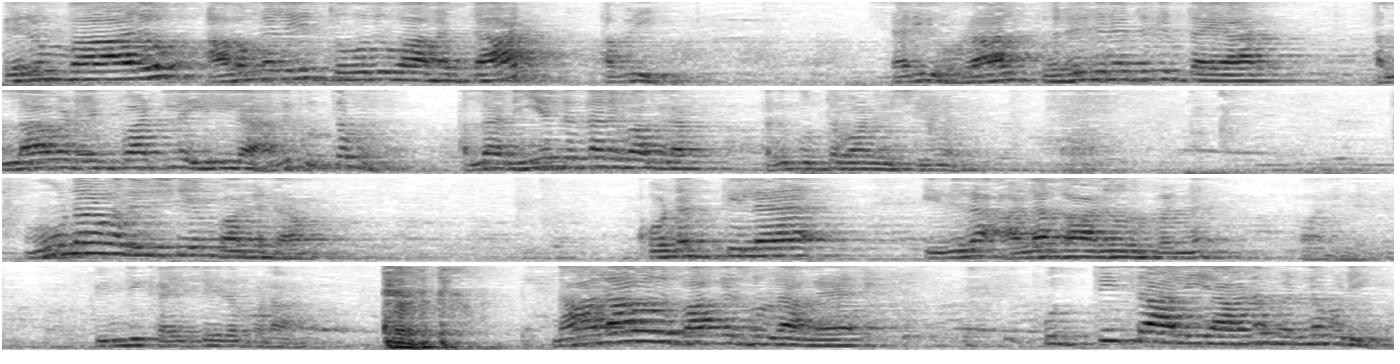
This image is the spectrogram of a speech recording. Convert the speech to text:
பெரும்பாலும் அவங்களே தோதுவாகத்தான் அப்படி. சரி ஒரு ஆள் பெறுகிறதுக்கு தயார். அல்லாவோட ஏற்பாட்டில் இல்லை அது குத்தம் இல்லை அல்லாஹ் நீயத்தை தானே பார்க்குறான். அது குத்தமான விஷயம் இல்லை மூணாவது விஷயம் பார்க்கட்டா குணத்தில இதில் அழகான ஒரு பெண்ணை பாருங்க. பிந்தி கை செய்யப்படாம நாலாவது பார்க்க சொல்றாங்க புத்திசாலியான பெண்ணை முடியும்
